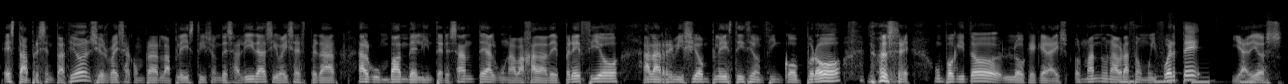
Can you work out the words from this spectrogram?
esta presentación, si os vais a comprar la PlayStation de salida, si vais a esperar algún bundle interesante, alguna bajada precio, a la revisión PlayStation 5 Pro, no sé, un poquito lo que queráis. Os mando un abrazo muy fuerte y adiós.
